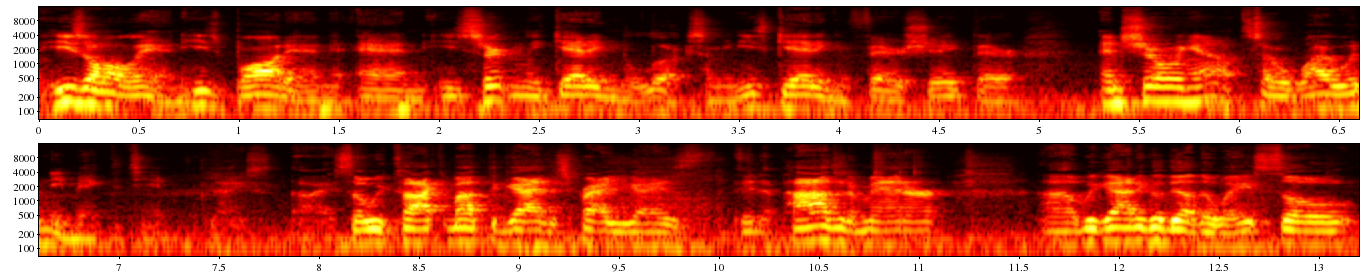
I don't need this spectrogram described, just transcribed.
he's all in. He's bought in, and he's certainly getting the looks. I mean, he's getting a fair shake there and showing out. So why wouldn't he make the team? Nice. All right. So we talked about the guy that surprised you guys in a positive manner. Uh, we got to go the other way. So,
